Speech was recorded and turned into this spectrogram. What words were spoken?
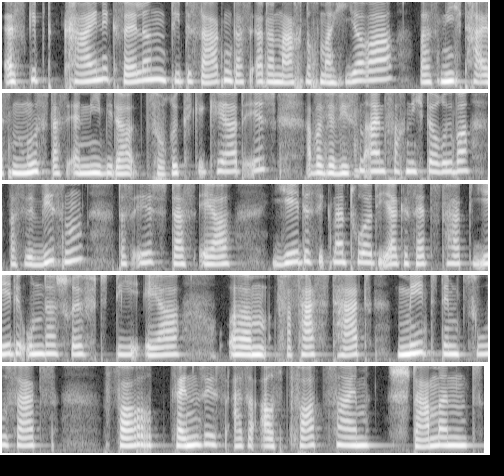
Es gibt keine Quellen, die besagen, dass er danach nochmal hier war, was nicht heißen muss, dass er nie wieder zurückgekehrt ist. Aber wir wissen einfach nicht darüber. Was wir wissen, das ist, dass er jede Signatur, die er gesetzt hat, jede Unterschrift, die er ähm, verfasst hat, mit dem Zusatz Forzensis, also aus Pforzheim stammend,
